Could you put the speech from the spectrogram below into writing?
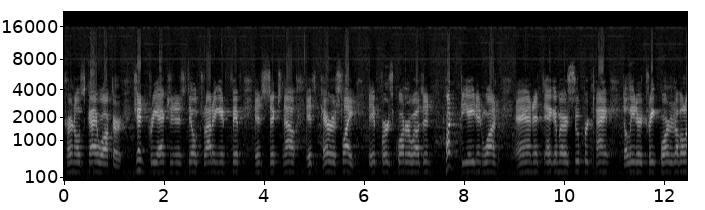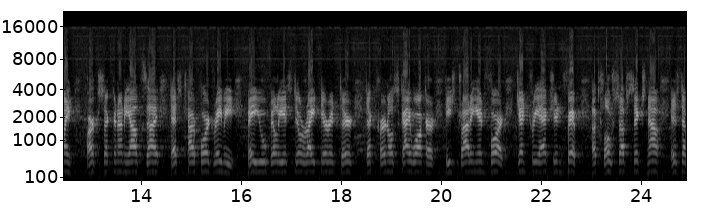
Colonel Skywalker. Gentry Action is still trotting in fifth. and sixth now It's Paris Light. The first quarter was in 28 and 1. And it's Egamer Super Time, the leader, three quarters of a length. Park second on the outside. That's Tarport Ramey. Bayou Billy is still right there in third. The Colonel Skywalker, he's trotting in fourth. Gentry Action fifth. A close-up six now is the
